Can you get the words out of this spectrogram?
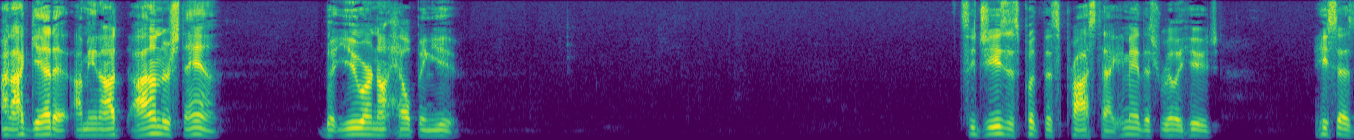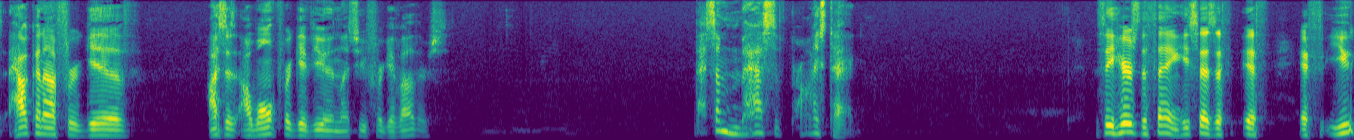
And I get it. I mean, I, I understand. But you are not helping you. See, Jesus put this price tag. He made this really huge. He says, How can I forgive? I says, I won't forgive you unless you forgive others. That's a massive price tag. See, here's the thing. He says, if if if you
